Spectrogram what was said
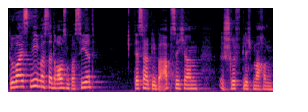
Du weißt nie, was da draußen passiert. Deshalb lieber absichern, schriftlich machen.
